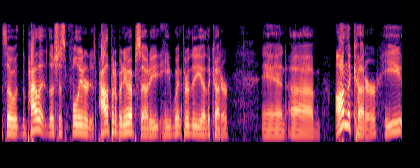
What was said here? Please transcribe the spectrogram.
so the pilot. Let's just fully introduce. Pilot put up a new episode. He he went through the uh, the cutter, and um, on the cutter, he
